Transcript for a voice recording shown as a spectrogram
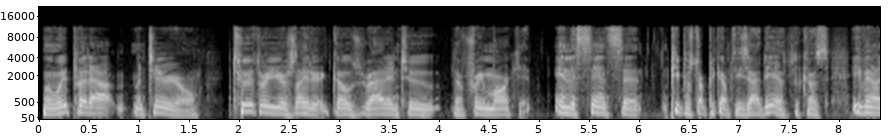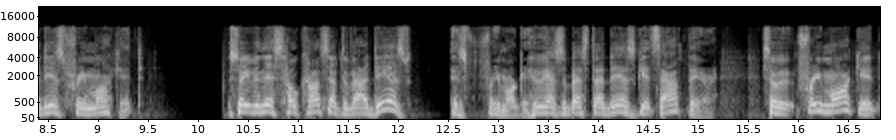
when we put out material, two or three years later, it goes right into the free market in the sense that people start picking up these ideas because even ideas free market. So even this whole concept of ideas is free market. Who has the best ideas gets out there. So free market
